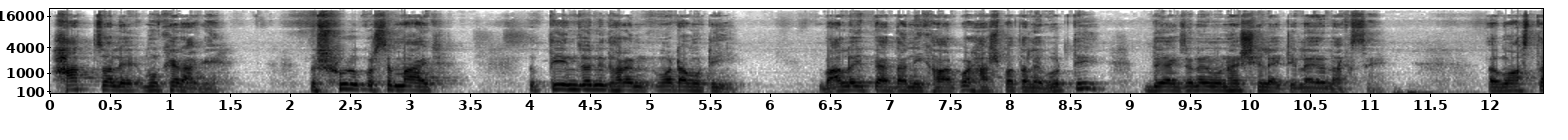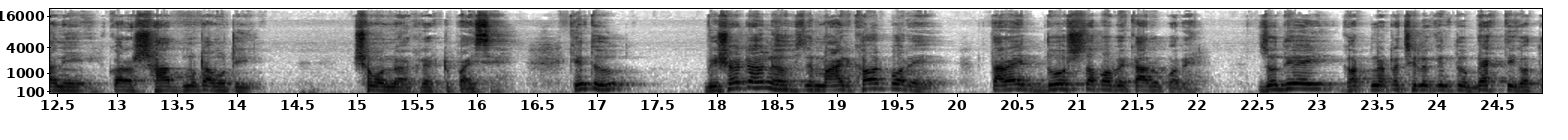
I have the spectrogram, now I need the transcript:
হাত চলে মুখের আগে। তো শুরু করছে মায়ের তো তিনজনই ধরেন মোটামুটি ভালোই প্যাদানি খাওয়ার পর হাসপাতালে ভর্তি, দু একজনের মনে হয় সেলাই টেলাইও লাগছে। মস্তানি করার স্বাদ মোটামুটি সমন্বয়করা একটু পাইছে। কিন্তু বিষয়টা হলো যে মায়ের খাওয়ার পরে তারা এই দোষ চাপাবে কার উপরে? যদিও এই ঘটনাটা ছিল কিন্তু ব্যক্তিগত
